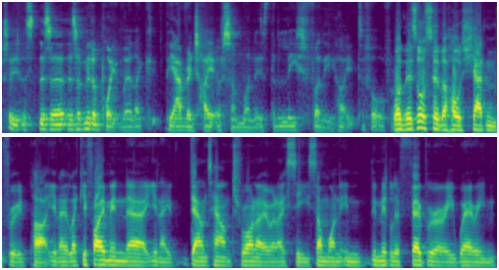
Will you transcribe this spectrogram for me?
So there's, there's a there's a middle point where like the average height of someone is the least funny height to fall from. Well, there's also the whole Schadenfreude part. You know, like if I'm in, uh, you know, downtown Toronto and I see someone in the middle of February wearing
